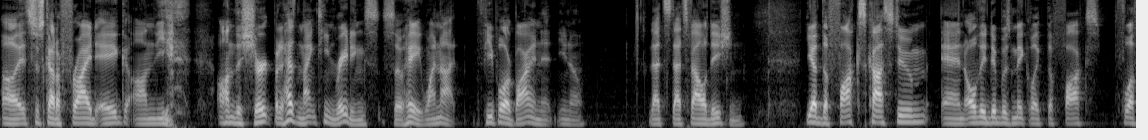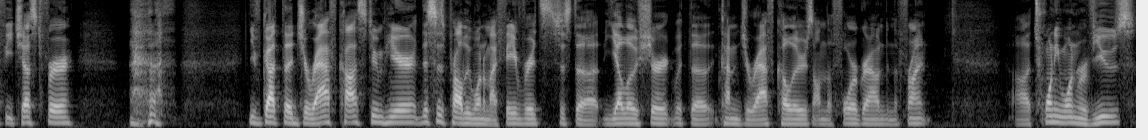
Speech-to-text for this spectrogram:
Uh, it's just got a fried egg on the on the shirt, but it has 19 ratings. So hey, why not? If people are buying it, you know, that's that's validation you have the fox costume, and all they did was make like the fox fluffy chest fur. You've got the giraffe costume here. This is probably one of my favorites. Just a yellow shirt with the kind of giraffe colors on the foreground and the front. Uh, 21 reviews.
